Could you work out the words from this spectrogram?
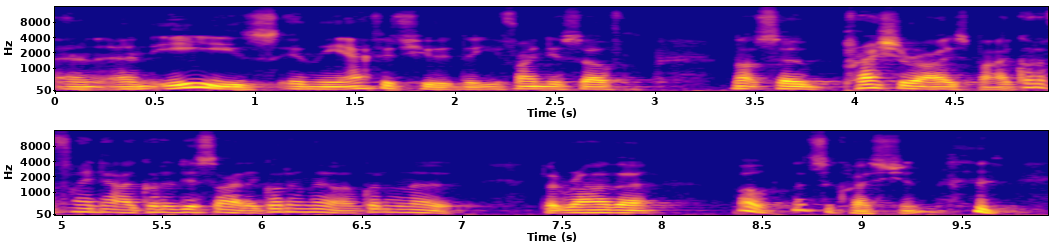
an, an, ease in the attitude that you find yourself not so pressurized by, I've got to find out, I've got to decide, I've got to know, I've got to know, but rather, oh, that's a question.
